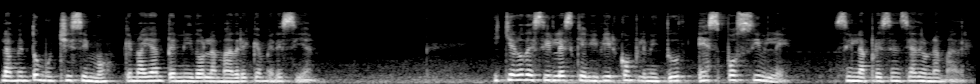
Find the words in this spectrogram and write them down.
Lamento muchísimo que no hayan tenido la madre que merecían. Y quiero decirles que vivir con plenitud es posible sin la presencia de una madre.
